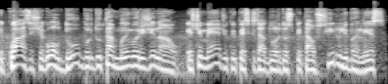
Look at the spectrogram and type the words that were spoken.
e quase chegou ao dobro do tamanho original. Este médico e pesquisador do Hospital Sírio-Libanês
